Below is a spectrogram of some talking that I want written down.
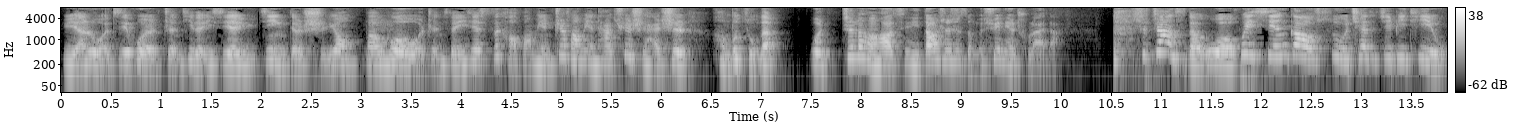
语言逻辑或者整体的一些语境的使用，包括我整体的一些思考方面，这方面它确实还是很不足的。我真的很好奇，你当时是怎么训练出来的？是这样子的，我会先告诉 ChatGPT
